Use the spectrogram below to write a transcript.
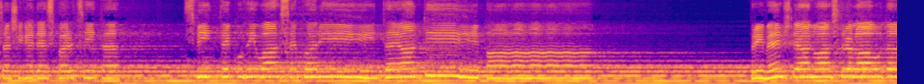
O ființă și nedespărțită, Sfinte cuvioase Părinte Antipa, primește a noastră laudă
